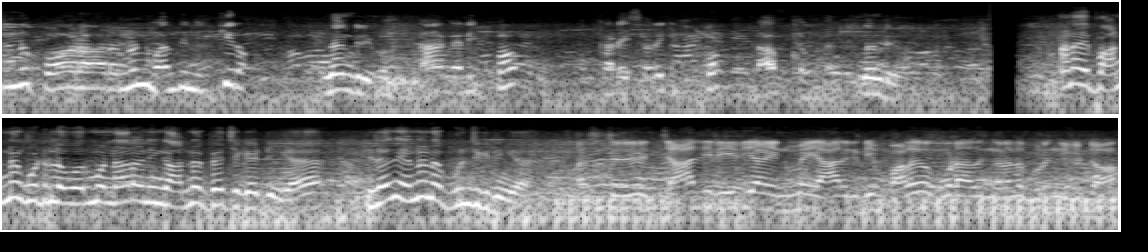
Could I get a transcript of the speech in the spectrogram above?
நின்று போராடணும்னு வந்து நிற்கிறோம் நன்றி நாங்கள் நிற்போம் கடைசி வரைக்கும் நிற்போம் நாம் நன்றி ஆனால் இப்போ அண்ணன் கூட்டத்தில் ஒரு மணி நேரம் நீங்கள் அண்ணன் பேச்சு கேட்டீங்க. இதுலேருந்து என்னென்ன புரிஞ்சுக்கிட்டீங்க? ஃபஸ்ட்டு ஜாதி ரீதியாக இனிமேல் யாருக்கிட்டையும் பழகக்கூடாதுங்கிறத புரிஞ்சுக்கிட்டோம்.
